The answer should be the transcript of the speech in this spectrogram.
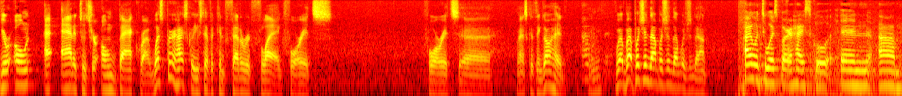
Your own a- attitudes, your own background. Westbury High School used to have a Confederate flag for its for its uh, mascot thing. Go ahead. Well, push it down, push it down, push it down. I went to Westbury High School and um,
